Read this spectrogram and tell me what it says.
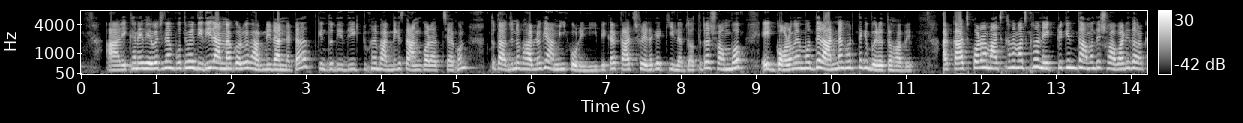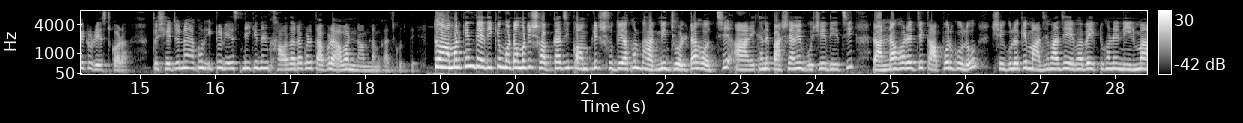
আর এখানে ভেবেছিলাম প্রথমে দিদি রান্না করবে ভাগ্নির রান্নাটা, কিন্তু দিদি একটুখানি ভাগ্নিকে স্নান করাচ্ছে এখন। তো তার জন্য ভাবলাম কি আমিই করে নিই, বেকার কাজ ফেলে রেখে কী লাভ? যতটা সম্ভব এই গরমের মধ্যে রান্নাঘর থেকে বেরোতে হবে। আর কাজ করার মাঝখানে মাঝখানে একটু কিন্তু আমাদের সবারই দরকার একটু রেস্ট করা। তো সেই জন্য এখন একটু রেস্ট নিয়ে কিন্তু আমি খাওয়া দাওয়া করে তারপরে আবার নামলাম কাজ করতে। তো আমার কিন্তু এদিকে মোটামুটি সব কাজই কমপ্লিট শুধু এখন ভাগ্নির ঝোলটা হচ্ছে। আর এখানে পাশে আমি বসিয়ে দিয়েছি রান্নাঘরের যে কাপড়গুলো, সেগুলোকে মাঝে মাঝে এভাবে একটুখানি নির্মা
